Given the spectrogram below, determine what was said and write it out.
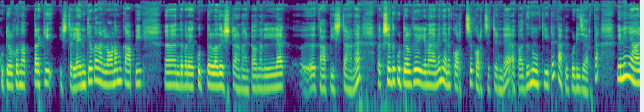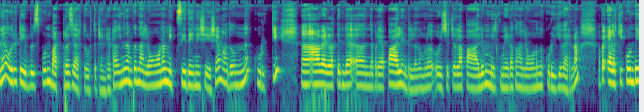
കുട്ടികൾക്കൊന്നും അത്രയ്ക്ക് ഇഷ്ടമല്ല എനിക്കൊക്കെ നല്ലോണം കാപ്പി എന്താ പറയുക കുത്തുള്ളത് ഇഷ്ടമാണ് കേട്ടോ. നല്ല കാപ്പി ഇഷ്ടമാണ് പക്ഷെ അത് കുട്ടികൾക്ക് കഴിക്കണമെന്ന് ഞാൻ കുറച്ച് കുറച്ചിട്ടുണ്ട്. അപ്പോൾ അത് നോക്കിയിട്ട് കാപ്പിപ്പൊടി ചേർക്കുക. പിന്നെ ഞാൻ ഒരു ടേബിൾ സ്പൂൺ ബട്ടർ ചേർത്ത് കൊടുത്തിട്ടുണ്ട് കേട്ടോ. ഇനി നമുക്ക് നല്ലോണം മിക്സ് ചെയ്തതിന് ശേഷം അതൊന്ന് കുറുക്കി ആ, വെള്ളത്തിന്റെ എന്താ പറയുക പാലുണ്ടല്ലോ നമ്മൾ ഒഴിച്ചിട്ടുള്ള പാലും മിൽക്ക് മെയ്ഡൊക്കെ നല്ലോണം ഒന്ന് കുറുകി വരണം. അപ്പോൾ ഇളക്കിക്കൊണ്ടേ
